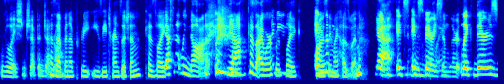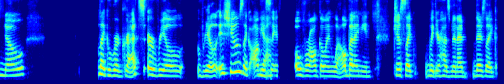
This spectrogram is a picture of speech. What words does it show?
relationship in general Has that been a pretty easy transition? Because like, definitely not yeah, because I work I with mean, like in the obviously my husband. yeah, it's it's very family. similar like there is no like regrets or real real issues like obviously it's overall going well but i mean just like with your husband I there's like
